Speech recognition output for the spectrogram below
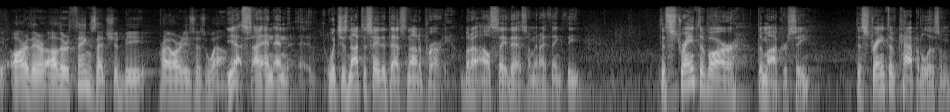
Yeah. Are there other things that should be priorities as well? Yes, I, and, and uh, which is not to say that that's not a priority, but I- I'll say this. I mean, I think the, the strength of our democracy, the strength of capitalism,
